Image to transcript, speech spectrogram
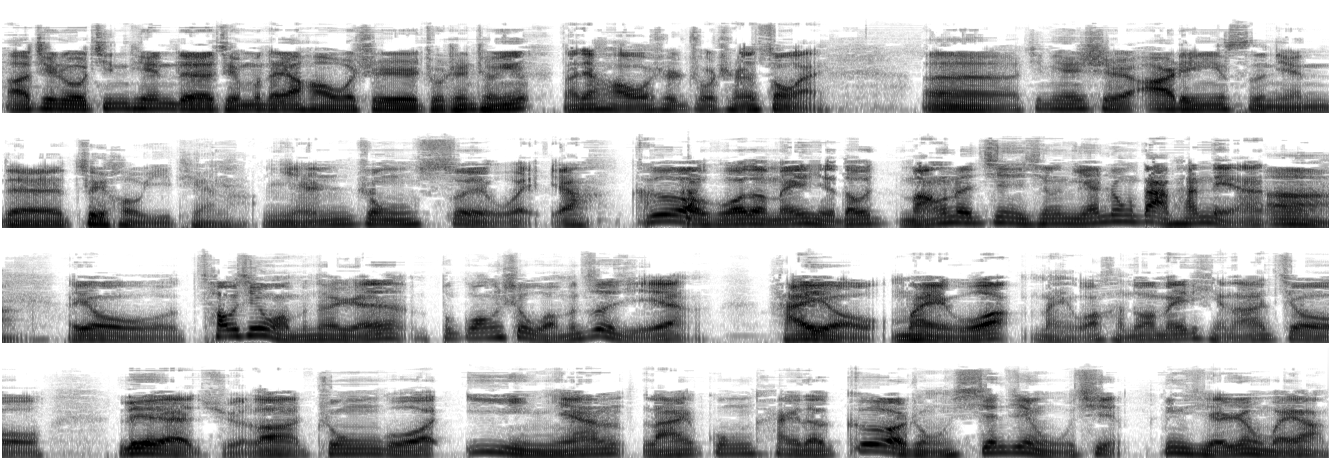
啊，进入今天的节目，大家好，我是主持人程英。大家好，我是主持人宋伟。呃，今天是二零一四年的最后一天了，年终岁尾呀，各国的媒体都忙着进行年终大盘点啊。哎呦，操心我们的人不光是我们自己，还有美国。美国很多媒体呢就列举了中国一年来公开的各种先进武器，并且认为啊。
